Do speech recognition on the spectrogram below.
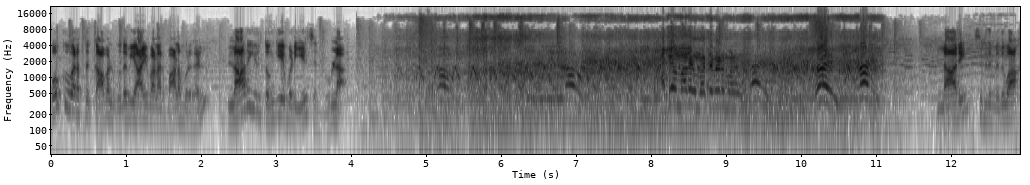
போக்குவரத்து காவல் உதவி ஆய்வாளர் பாலமுருகன் லாரியில் தொங்கியபடியே சென்றுள்ளார். லாரி சிறிது மெதுவாக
